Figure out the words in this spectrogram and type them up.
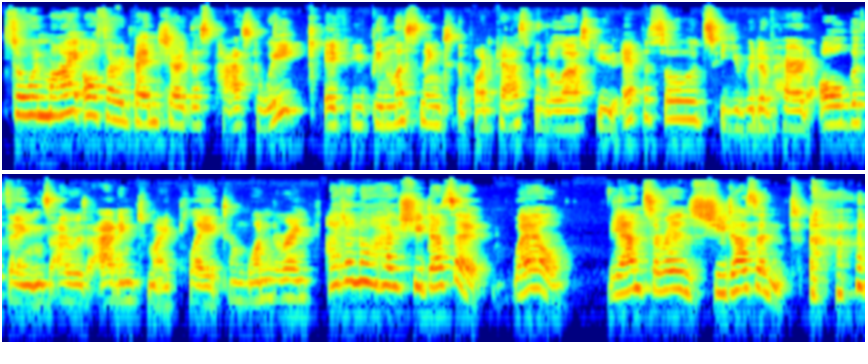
So, in my author adventure this past week, if you've been listening to the podcast for the last few episodes, you would have heard all the things I was adding to my plate and wondering, I don't know how she does it. Well, the answer is she doesn't.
